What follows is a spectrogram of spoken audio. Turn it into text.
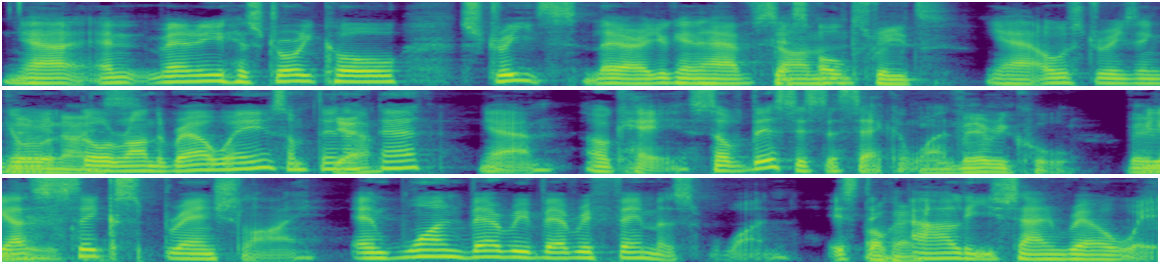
Yeah, and very historical streets there. You can have some Yes, old streets. Yeah, old streets and go nice. go around the railway, something Yeah. like that. Yeah. Okay, so this is the second one. Very cool. Very, we got six branch line and one very very famous one is the okay. Alishan Railway.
